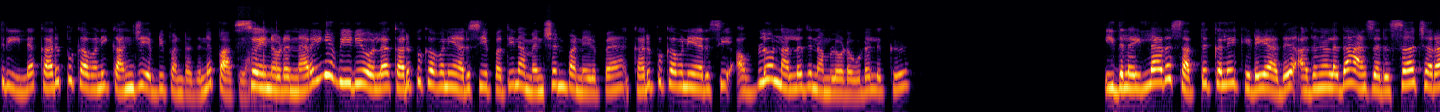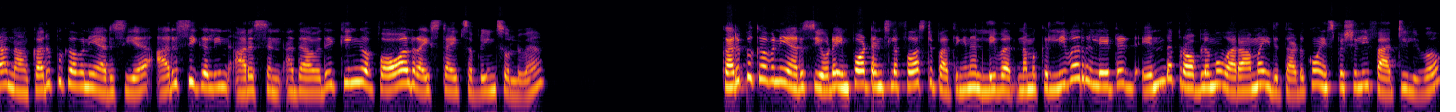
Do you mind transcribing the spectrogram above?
த்ரீல கருப்பு கவனி கஞ்சி எப்படி பண்றதுன்னு பார்க்கலாம். ஸோ என்னோட நிறைய வீடியோல கருப்பு கவனி அரிசியை பத்தி நான் மென்ஷன் பண்ணியிருப்பேன். கருப்பு கவனி அரிசி அவ்வளோ நல்லது நம்மளோட உடலுக்கு. இதுல இல்லாத சத்துக்களே கிடையாது. அதனாலதான் ஆஸ் அ ரிசர்ச்சரா நான் கருப்பு கவனி அரிசிய அரிசிகளின் அரசன் அதாவது king of all rice types அப்படின்னு சொல்லுவேன். கருப்பு கவனி அரிசியோட இம்பார்ட்டன்ஸ்ல ஃபர்ஸ்ட் பாத்தீங்கன்னா லிவர் நமக்கு லிவர் ரிலேட்டட் எந்த ப்ராப்ளமும் வராம இது தடுக்கும் எஸ்பெஷலி ஃபேட்டி லிவர்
